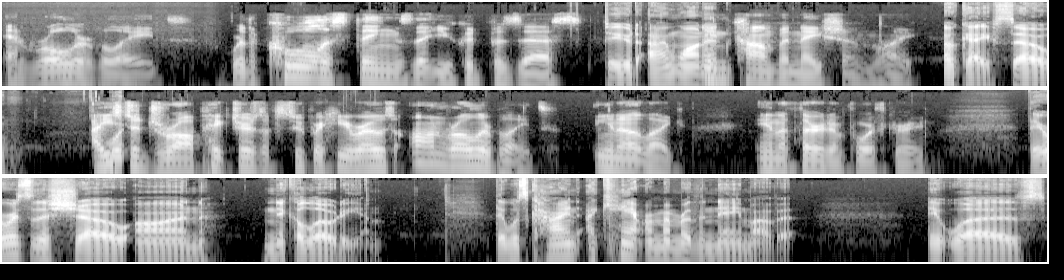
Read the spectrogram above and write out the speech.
and rollerblades were the coolest things that you could possess Dude, I wanted in combination. Like, Okay, so I used What- to draw pictures of superheroes on rollerblades, you know, like in the third and fourth grade. there was this show on Nickelodeon that was kind I can't remember the name of it. It was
